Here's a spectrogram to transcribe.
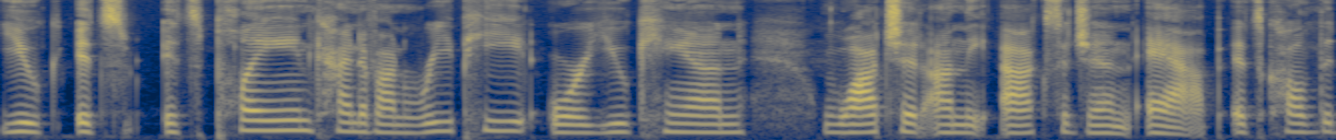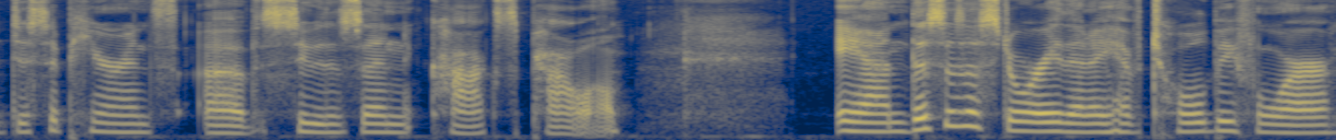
You it's it's playing kind of on repeat or you can watch it on the Oxygen app. It's called The Disappearance of Susan Cox Powell. And this is a story that I have told before.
